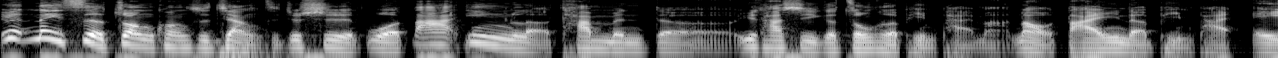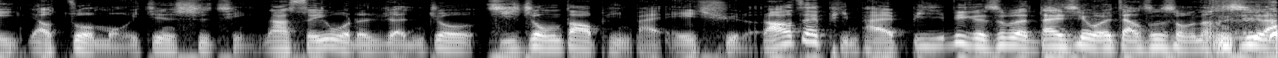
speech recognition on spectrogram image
因为那次的状况是这样子，就是我答应了他们的，因为它是一个综合品牌嘛，那我答应了品牌 A 要做某一件事情，那所以我的人就集中到品牌 A 去了。然后在品牌 B，那个是不是很担心我会讲出什么东西来？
